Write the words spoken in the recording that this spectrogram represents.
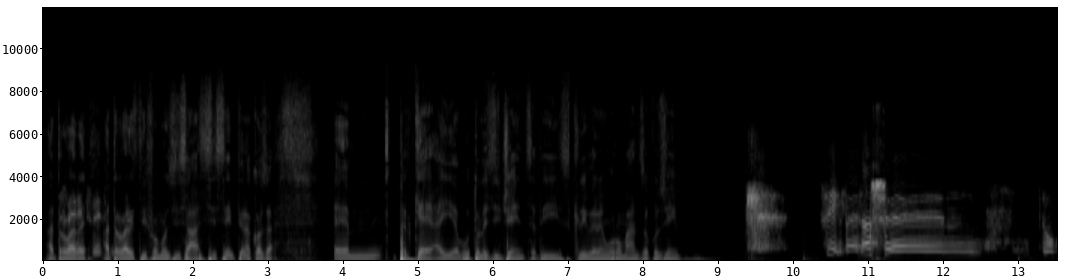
a trovare sì, sì, questi famosi sassi. Senti una cosa, ehm, perché hai avuto l'esigenza di scrivere un romanzo così? Sì, beh, nasce dopo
